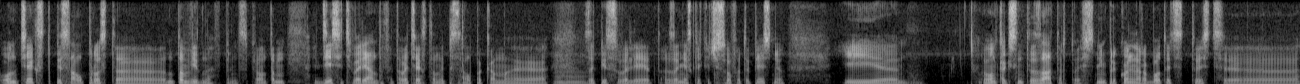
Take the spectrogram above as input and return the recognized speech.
он текст писал просто, ну там видно, в принципе, он там 10 вариантов этого текста написал, пока мы э, Мгм. записывали за несколько часов эту песню. И э, он как синтезатор, то есть с ним прикольно работать, то есть э,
